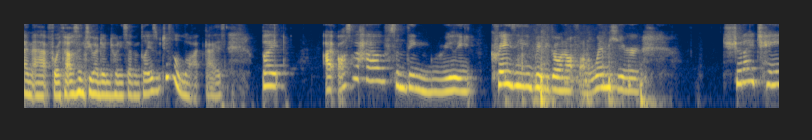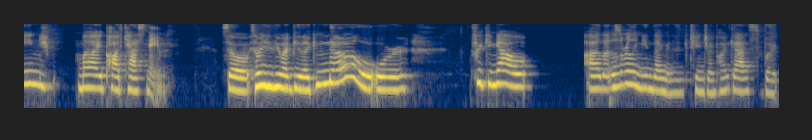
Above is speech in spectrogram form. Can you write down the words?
I'm at 4,227 plays, which is a lot, guys. But I also have something really crazy, maybe going off on a whim here. Should I change my podcast name? So some of you might be like, no, or freaking out. Uh, that doesn't really mean that I'm going to change my podcast, but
